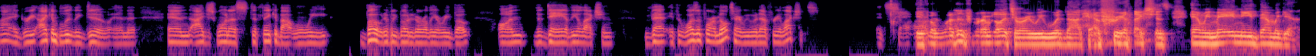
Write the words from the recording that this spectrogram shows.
I agree. I completely do. And and I just want us to think about when we vote, if we voted early or we vote on the day of the election, that if it wasn't for our military, we wouldn't have free elections. It's our, if it wasn't for our military, we would not have free elections, and we may need them again.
